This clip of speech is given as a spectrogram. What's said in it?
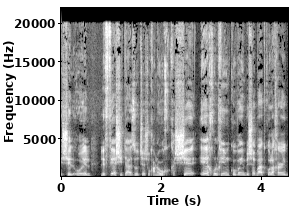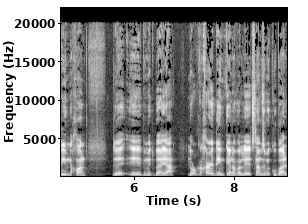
של אוהל. לפי השיטה הזאת שהשולחן ערוך קשה, איך הולכים עם כובעים בשבת, כל החרדים, נכון? זה אה, באמת בעיה. לא רק החרדים, כן, אבל אצלם זה מקובל.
